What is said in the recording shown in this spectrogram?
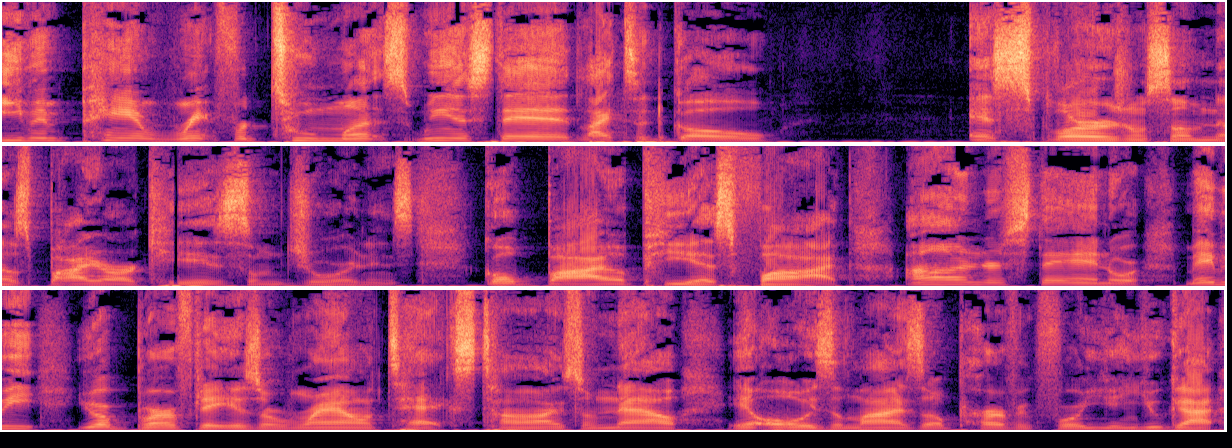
even paying rent for two months. We instead like to go and splurge on something else. Buy our kids some Jordans. Go buy a PS5. I understand. Or maybe your birthday is around tax time. So now it always aligns up perfect for you. And you got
